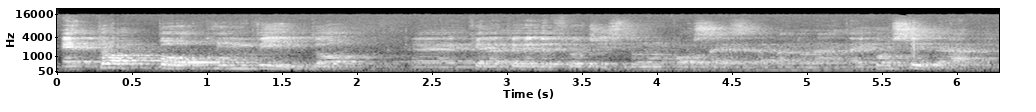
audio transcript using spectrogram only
è troppo convinto eh, che la teoria del flogisto non possa essere abbandonata e considera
